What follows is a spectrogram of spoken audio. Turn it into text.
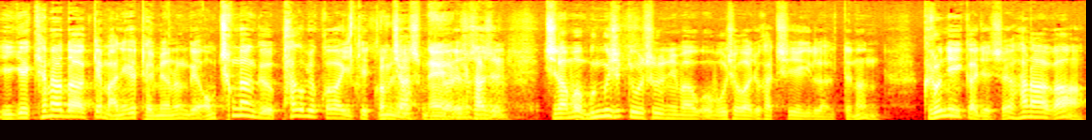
이게 캐나다께 만약에 되면은 그 엄청난 그 파급 효과가 있겠, 그럼요. 있지 않습니까? 네, 그래서 네, 사실 지난번 문근식 교수님하고 모셔가지고 같이 얘기를 할 때는 그런 얘기까지 했어요. 하나가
